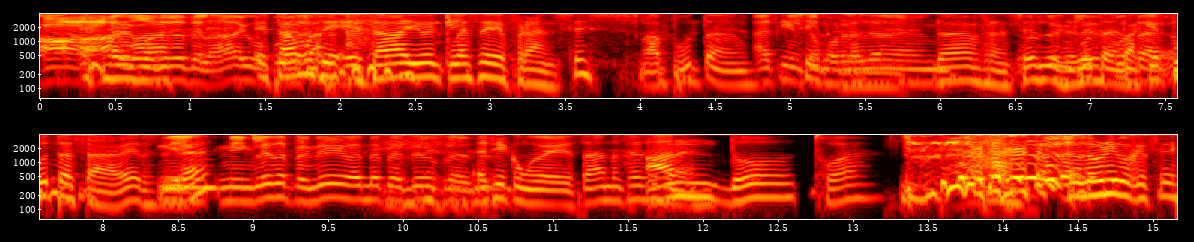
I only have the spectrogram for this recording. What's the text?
Ah, vos eres de la hijo de Estábamos, puta. estaba yo en clase de francés. Ah, puta. Ah, es que en Sí, daban- Daba en francés, Los ¿Para puta. qué putas saber? Ni, Mira. ni inglés aprendí y anda aprendiendo francés. Es que como estaba dando clases. Un, dos, trois. Eso es lo único que sé.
